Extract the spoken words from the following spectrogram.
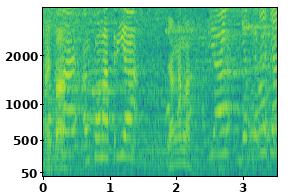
Maisa, Angsona teriak. janganlah. Iya, diam-diam aja.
